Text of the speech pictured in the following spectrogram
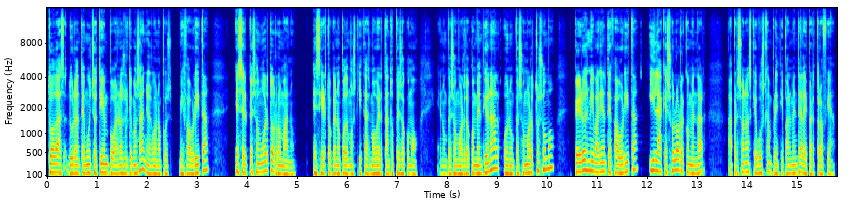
todas durante mucho tiempo en los últimos años? Bueno, pues mi favorita es el peso muerto romano. Es cierto que no podemos quizás mover tanto peso como en un peso muerto convencional o en un peso muerto sumo, pero es mi variante favorita y la que suelo recomendar a personas que buscan principalmente la hipertrofia.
